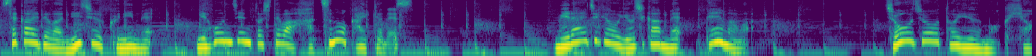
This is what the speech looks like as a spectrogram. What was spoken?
世界では29人目日本人としては初の快挙です。未来授業4時間目テーマは頂上という目標。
